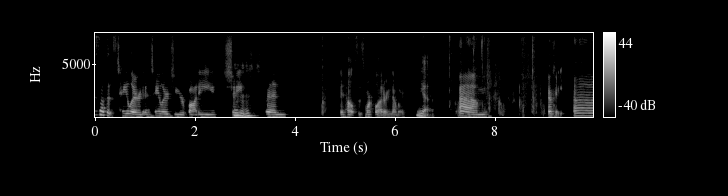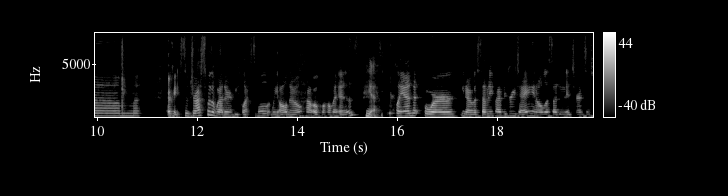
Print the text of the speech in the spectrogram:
stuff that's tailored and tailored to your body shape Mhm. then it helps it's more flattering that way Yeah. um, okay. Um, okay. So dress for the weather and be flexible. We all know how Oklahoma is. Yes. You plan for, you know, a 75 degree day and all of a sudden it turns into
